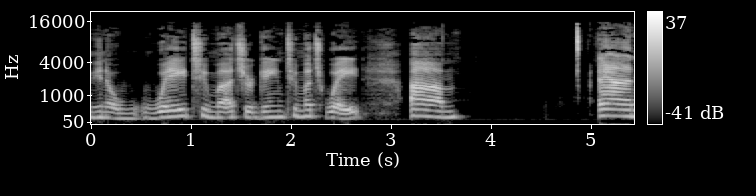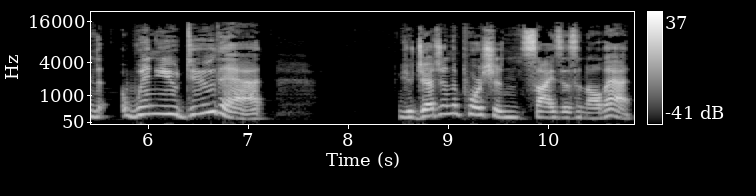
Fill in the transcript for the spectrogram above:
you know, weigh too much or gain too much weight. Um, and when you do that, you're judging the portion sizes and all that,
